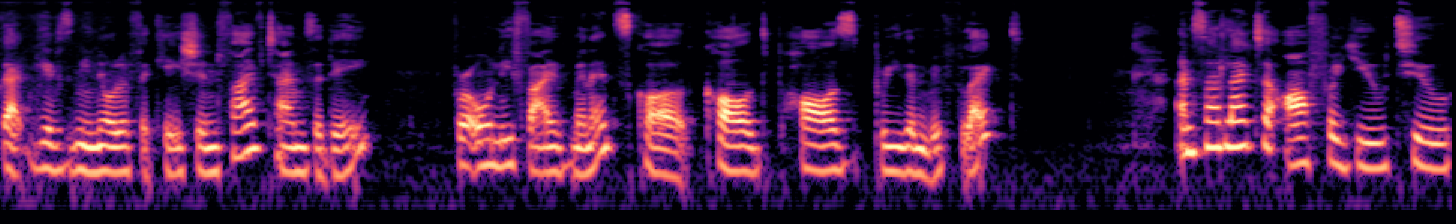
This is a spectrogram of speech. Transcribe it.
that gives me notification five times a day for only five minutes called, called Pause, Breathe, and Reflect. And so, I'd like to offer you to,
